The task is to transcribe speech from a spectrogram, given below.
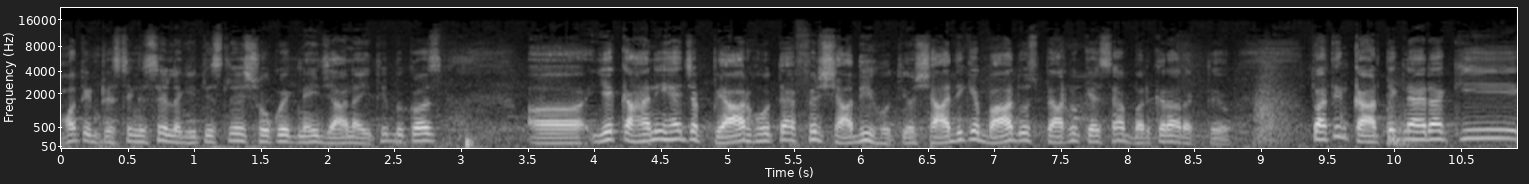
बहुत इंटरेस्टिंग इसलिए लगी थी इसलिए शो को एक नई जान आई थी बिकॉज़ ये कहानी है, जब प्यार होता है, फिर शादी होती है। और शादी के बाद उस प्यार को कैसे आप बरकरार रखते हो? तो आई थिंक कार्तिक नायरा की,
